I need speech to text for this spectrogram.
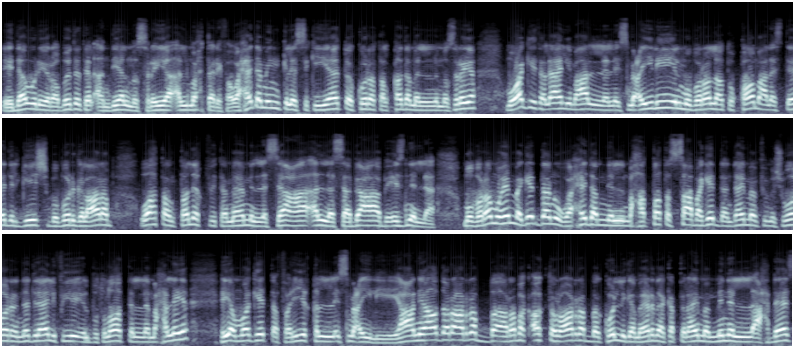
لدوري رابطة الأندية المصرية المحترفة. واحدة من كلاسيكيات كرة القدم المصرية مواجهة الأهلي مع الإسماعيلي المباراة اللي هتقام على استاد الجيش ببرج العرب وهتنطلق في تمام الساعة السابعة بإذن الله. مباراة مهمة جدا وواحدة من المحطات الصعبة جدا دايما في مشوار النادي الأهلي في البطولات المحلية هي مواجهة فريق الإسماعيلي. يعني أقدر أقرب أقربك أكتر وأقرب كل جماهيرنا كابتن أيمن من الأحداث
